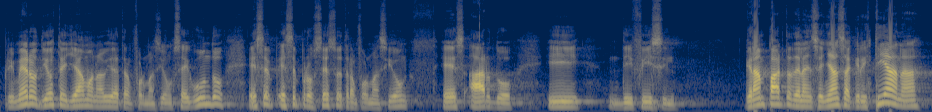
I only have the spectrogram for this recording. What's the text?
Primero, Dios te llama a una vida de transformación. Segundo, ese, ese proceso de transformación es arduo y difícil. Gran parte de la enseñanza cristiana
